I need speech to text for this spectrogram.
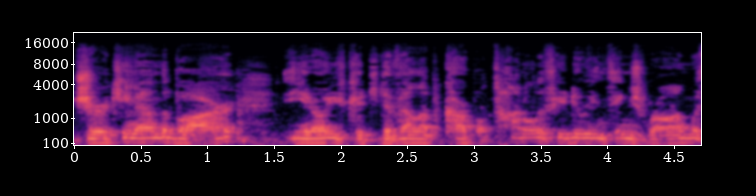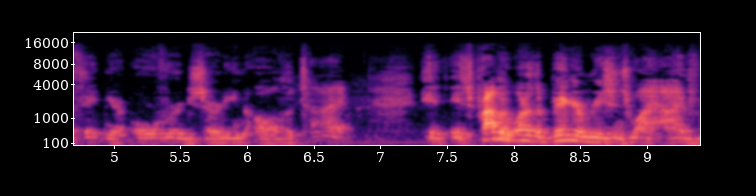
jerking on the bar. You know, you could develop carpal tunnel if you're doing things wrong with it and you're overexerting all the time. It, it's probably one of the bigger reasons why I've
